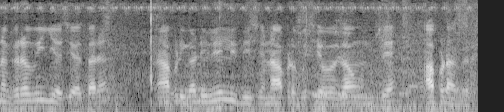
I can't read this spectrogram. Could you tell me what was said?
એના ઘરે વહી ગયા છે અત્યારે. અને આપણી ગાડી લઈ લીધી છે અને આપણે પછી હવે જવાનું છે આપણા ઘરે.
